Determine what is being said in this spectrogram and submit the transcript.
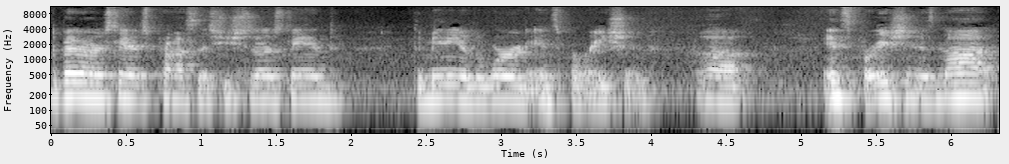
better understand this process, you should understand the meaning of the word inspiration. Uh, inspiration is not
